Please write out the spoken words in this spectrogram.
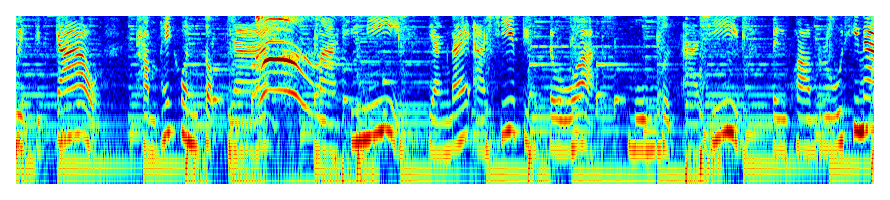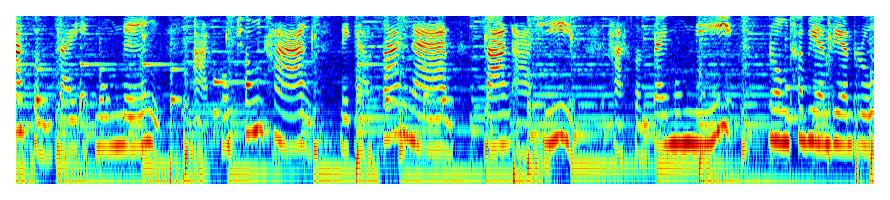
วิด -19 ทำให้คนตกงาน มาที่นี่ยังได้อาชีพติดตัว มุมฝึกอาชีพเป็นความรู้ที่น่าสนใจอีกมุมหนึ่ง อาจพบช่องทาง ในการสร้างงาน สร้างอาชีพ หากสนใจมุมนี้ ลงทะเบียนเรียนรู้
